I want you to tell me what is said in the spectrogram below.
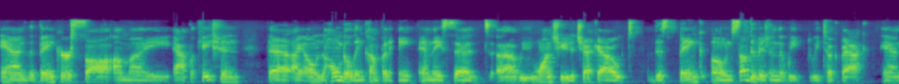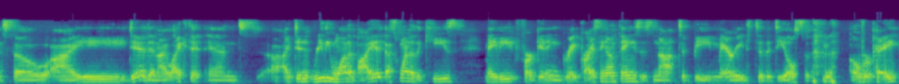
and the banker saw on my application that I own a home building company, and they said, uh, "We want you to check out this bank-owned subdivision that we we took back." And so I did, and I liked it, and I didn't really want to buy it. That's one of the keys maybe for getting great pricing on things is not to be married to the deal so that you overpay.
